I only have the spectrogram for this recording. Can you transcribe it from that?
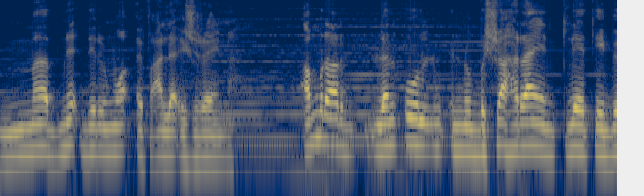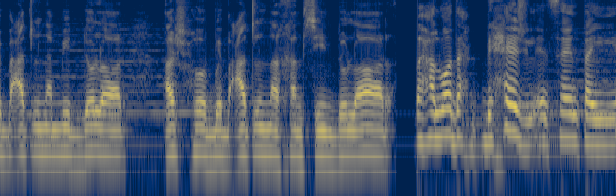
ما بنقدر نوقف على اجرينا امرار لنقول انه بشهرين ثلاثه بيبعت لنا 100 دولار أشهر بيبعت لنا 50 دولار. بهالوضع بحاجة الإنسان تي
